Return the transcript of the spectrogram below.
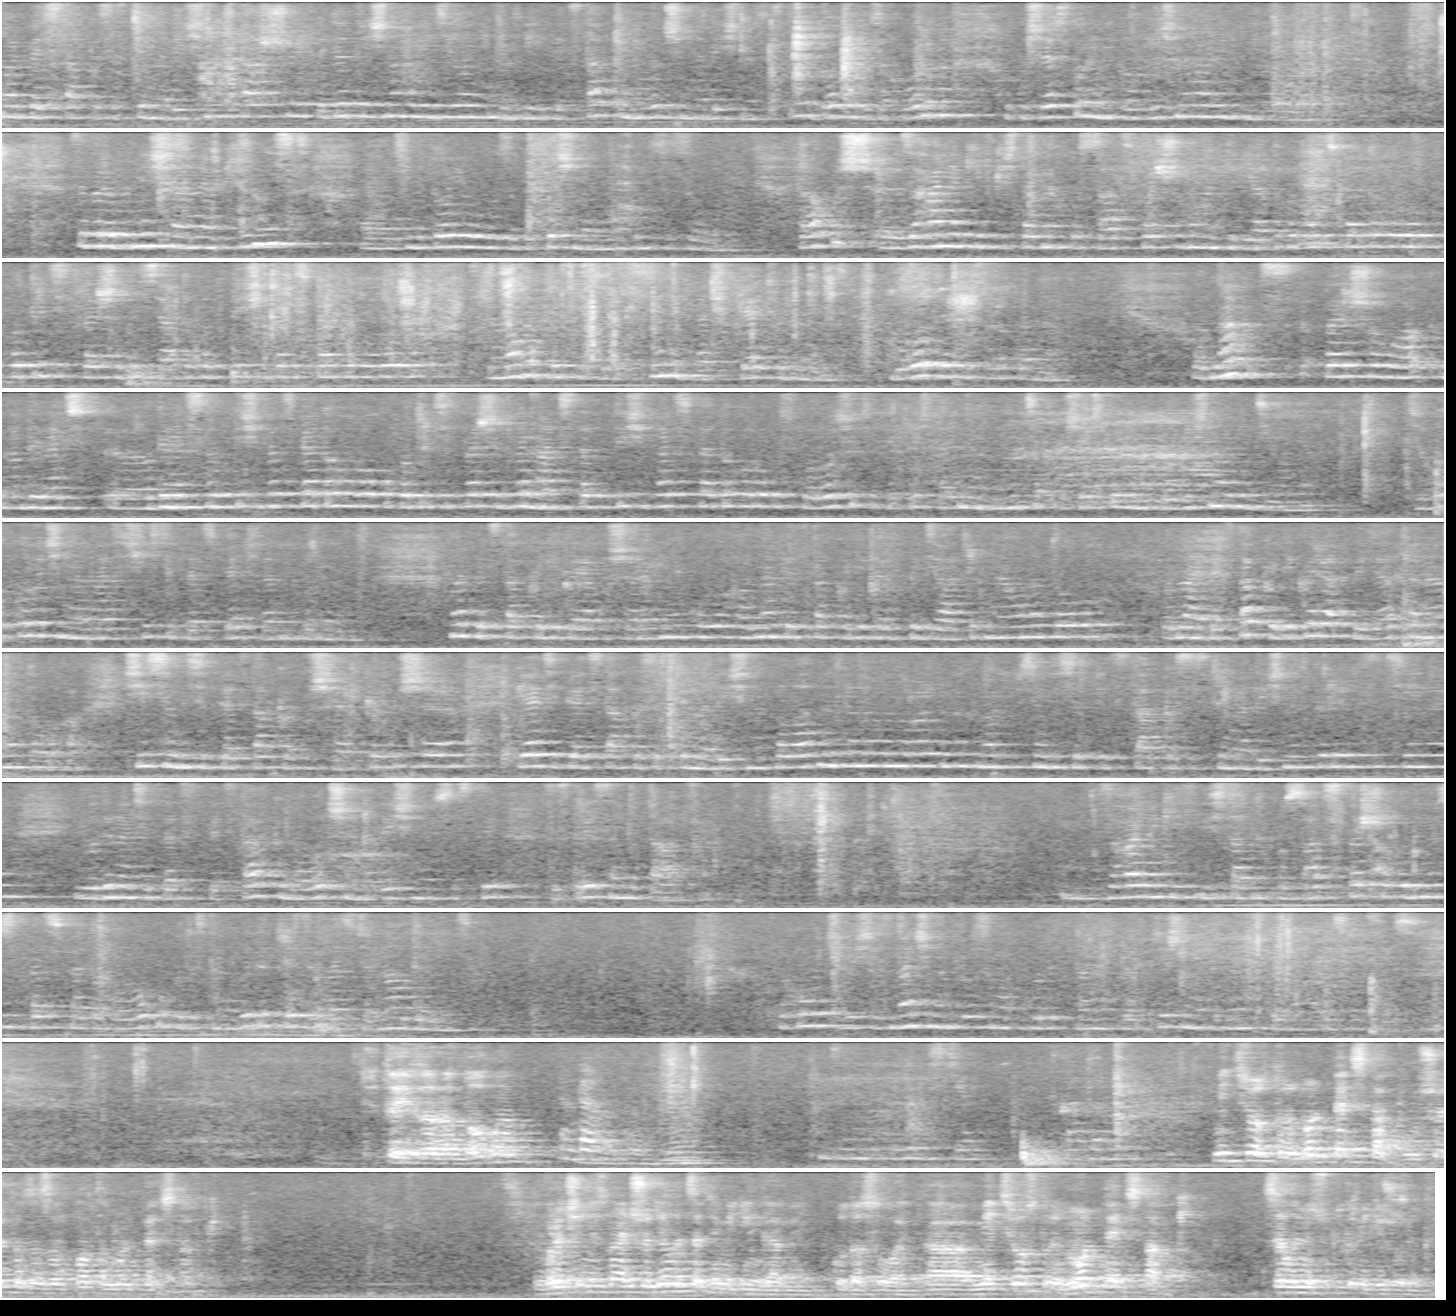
0,5 ставка сестри медичної старшої педіатричного відділення і 2,5 ставки молодшої медичної сестри догляду захворювання акушерського гінекологічного відділення. Це виробнича необхідність е, з метою забезпечення вимог НСЗУ. Також е, загальна кількість штатних посад з 1.09.25 року по 31.10.2025 року становить 347 і 25 одиниць. Було 341. Однак з 1.11.2025 року по 31.12.2025 року скорочуються такі штатні одиниці Акушерського гінекологічного відділення. Цього скорочення на 26 і 25 штатних одиниць. Одна підставка лікаря акушера гінеколога, одна підставка лікаря педіатрик неонатолог, одна підставка лікаря педіатра неонатолога, 6,75 ставка акушерки акушера, 5,5 ставка сестри медичної палатної для новонароджених, 0,75 ставка сестри медичної стерилізаційної і 11,25 ставки молодшої медичної сестри, сестри санітарки. Загальна кількість штатних посад з 1 години 25 року буде становити 321 одиниця. Враховуючи вище значення, просимо погодити даний проект рішення та винести його на розгляд сесії. Это из роддома. Да. За необхідності індикатором. Медсестры 0,5 ставки. Ну что это за зарплата 0,5 ставки? Врачи не знают, что делать с этими деньгами, куда сувать. А медсестры 0,5 ставки. Целыми сутками дежурят.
